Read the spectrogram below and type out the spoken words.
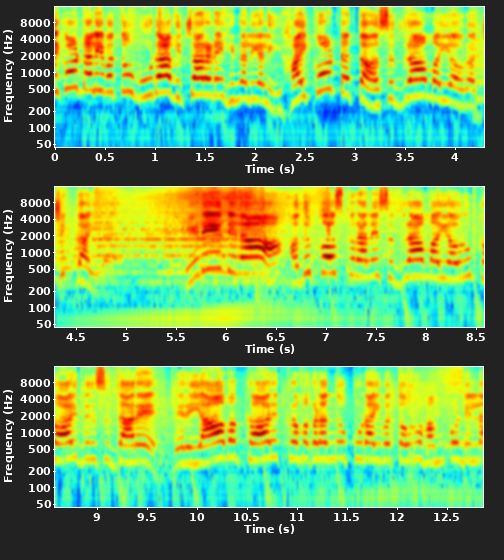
ಹೈಕೋರ್ಟ್ನಲ್ಲಿ ಇವತ್ತು ಮೂಡಾ ವಿಚಾರಣೆ ಹಿನ್ನೆಲೆಯಲ್ಲಿ ಹೈಕೋರ್ಟ್ ಅತ್ತ ಸಿದ್ದರಾಮಯ್ಯ ಅವರ ಚಿತ್ತ ಇದೆ. ಇಡೀ ದಿನ ಅದಕ್ಕೋಸ್ಕರನೇ ಸಿದ್ದರಾಮಯ್ಯ ಅವರು ಕಾಯ್ದಿರಿಸಿದ್ದಾರೆ. ಬೇರೆ ಯಾವ ಕಾರ್ಯಕ್ರಮಗಳನ್ನು ಕೂಡ ಇವತ್ತು ಅವರು ಹಮ್ಮಿಕೊಂಡಿಲ್ಲ,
